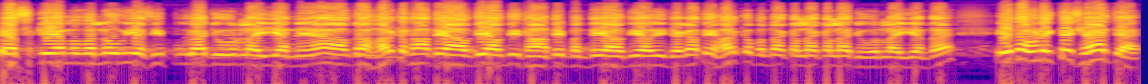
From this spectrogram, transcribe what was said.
ਐਸਕੇਐਮ ਵੱਲੋਂ ਵੀ ਅਸੀਂ ਪੂਰਾ ਜ਼ੋਰ ਲਾਈ ਜਾਂਦੇ ਆ। ਆਪਦਾ ਹਰ ਇੱਕ ਥਾਂ ਤੇ ਆਪਦੀ ਆਪਦੀ ਥਾਂ ਤੇ ਬੰਦੇ ਆਪਦੀ ਆਪਦੀ ਜਗ੍ਹਾ ਤੇ ਹਰ ਇੱਕ ਬੰਦਾ ਕੱਲਾ ਕੱਲਾ ਜ਼ੋਰ ਲਾਈ ਜਾਂਦਾ। ਇਹ ਤਾਂ ਹੁਣ ਇੱਥੇ ਸ਼ਹਿਰ 'ਚ ਹੈ,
